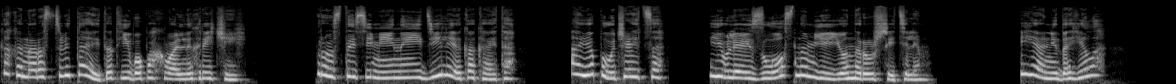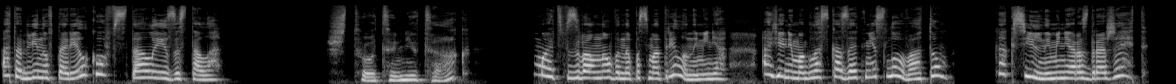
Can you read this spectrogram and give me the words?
как она расцветает от его похвальных речей. Просто семейная идиллия какая-то. А я, получается, являюсь злостным ее нарушителем. Я не доела, отодвинув тарелку, встала из-за стола. «Что-то не так?» Мать взволнованно посмотрела на меня, а я не могла сказать ни слова о том, как сильно меня раздражает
